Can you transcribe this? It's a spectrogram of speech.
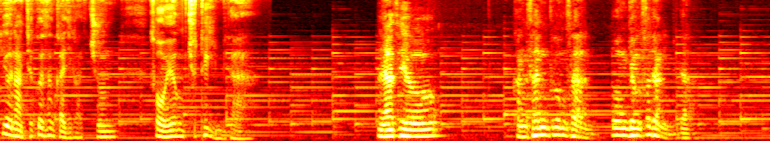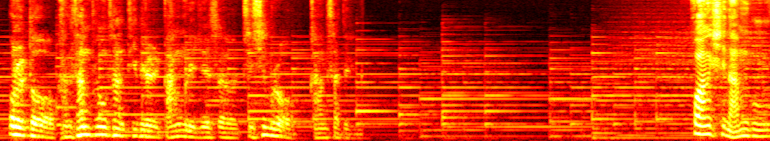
뛰어난 접근성까지 갖춘 소형 주택입니다. 안녕하세요. 강산부동산 홍경 소장입니다. 오늘 또 강산부동산 TV를 방문해 주셔서 진심으로 감사드립니다. 포항시 남구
